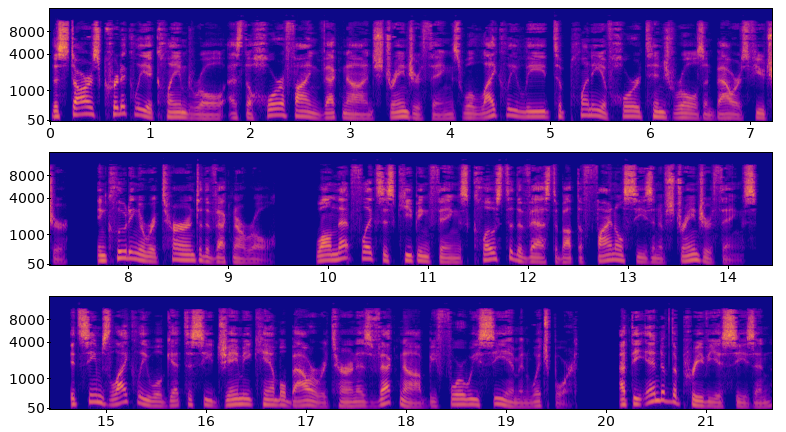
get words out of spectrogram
The star's critically acclaimed role as the horrifying Vecna in Stranger Things will likely lead to plenty of horror-tinged roles in Bower's future, including a return to the Vecna role. While Netflix is keeping things close to the vest about the final season of Stranger Things, it seems likely we'll get to see Jamie Campbell Bower return as Vecna before we see him in Witchboard. At the end of the previous season,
